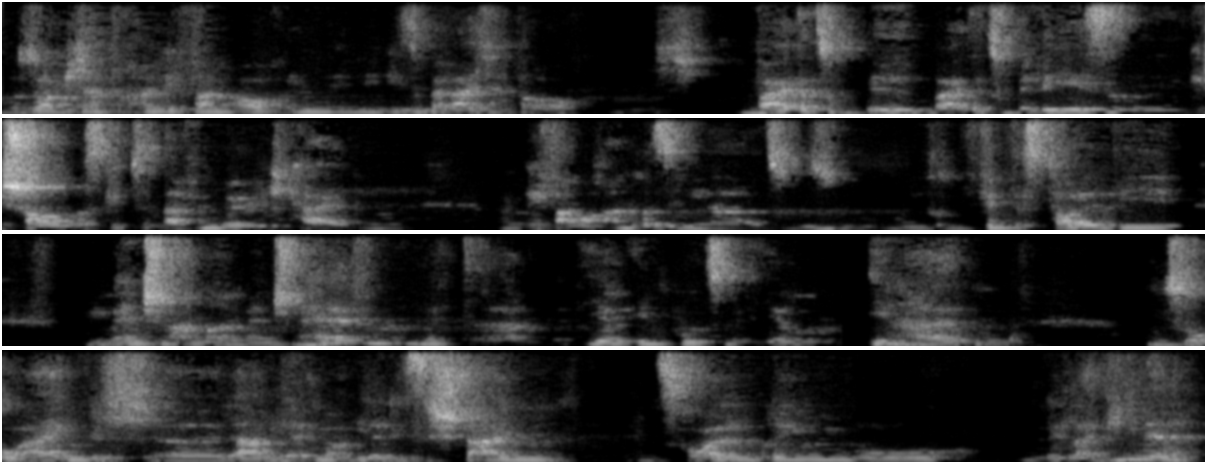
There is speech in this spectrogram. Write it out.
aber so habe ich einfach angefangen, auch in, in, in diesem Bereich einfach auch mich weiterzubilden, weiter zu belesen, geschaut, was gibt es denn da für Möglichkeiten, angefangen auch andere Seminare zu besuchen und, und finde es toll, wie, wie Menschen anderen Menschen helfen mit, äh, mit ihren Inputs, mit ihren Inhalten und so eigentlich äh, ja wieder immer wieder diese Steine ins Rollen bringen, wo eine Lawine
